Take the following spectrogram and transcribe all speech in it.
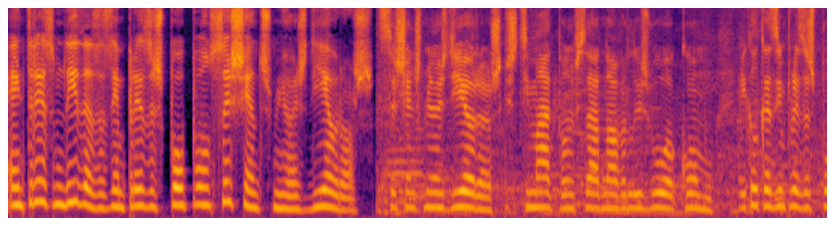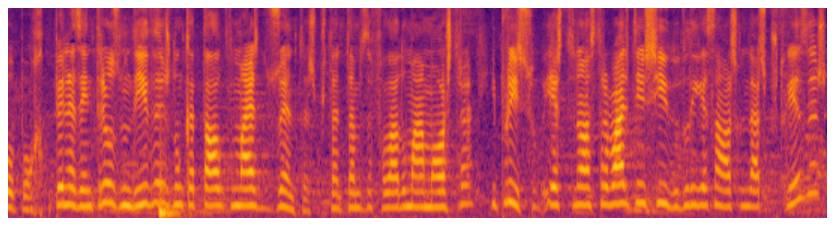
Em 13 medidas, as empresas poupam 600 milhões de euros. 600 milhões de euros, estimado pela Universidade Nova de Lisboa como aquilo que as empresas poupam apenas em 13 medidas, num catálogo de mais de 200. Portanto, estamos a falar de uma amostra e, por isso, este nosso trabalho tem sido de ligação às comunidades portuguesas,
